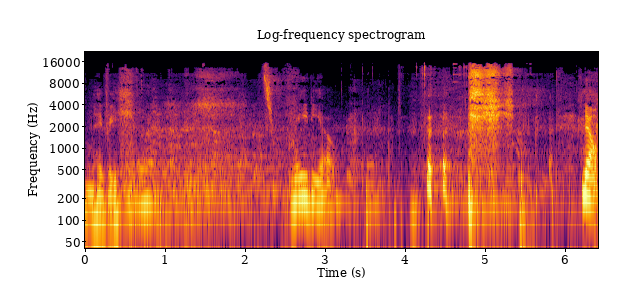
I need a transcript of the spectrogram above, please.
maybe. It's radio. no,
